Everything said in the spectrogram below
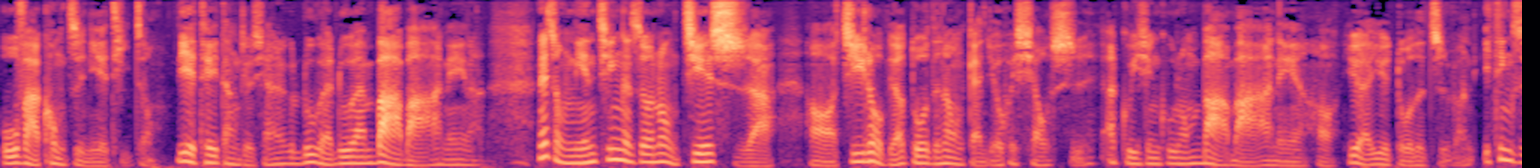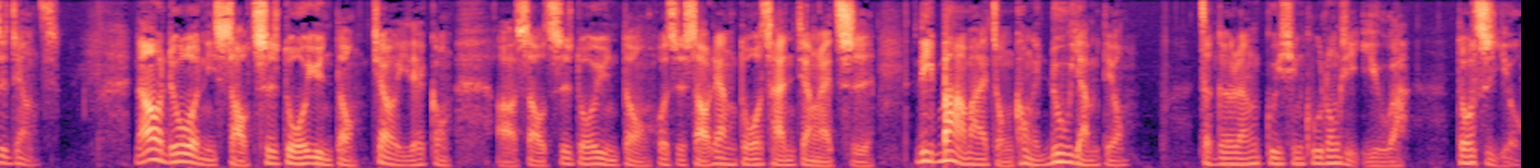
无法控制你的体重，你也可以当就像那个撸啊撸啊爸爸那样，那种年轻的时候那种结实啊，哦，肌肉比较多的那种感觉会消失啊，龟形窟窿爸爸那样，哈，越来越多的脂肪，一定是这样子。然后如果你少吃多运动，教育在讲啊，少吃多运动，或是少量多餐这样来吃，你妈妈总控的乳严重，整个人规身躯都是油啊，都是油。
